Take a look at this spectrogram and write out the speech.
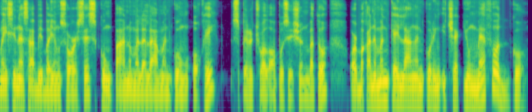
May sinasabi ba yung sources kung paano malalaman kung okay? Spiritual opposition ba to? Or baka naman kailangan ko ring i-check yung method ko?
